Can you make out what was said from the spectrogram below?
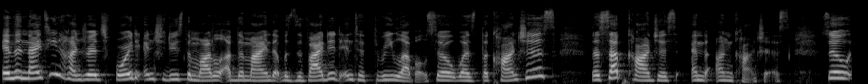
In the 1900s, Freud introduced the model of the mind that was divided into three levels. So it was the conscious, the subconscious, and the unconscious. So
